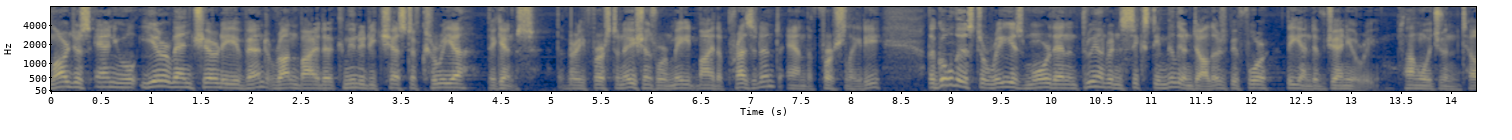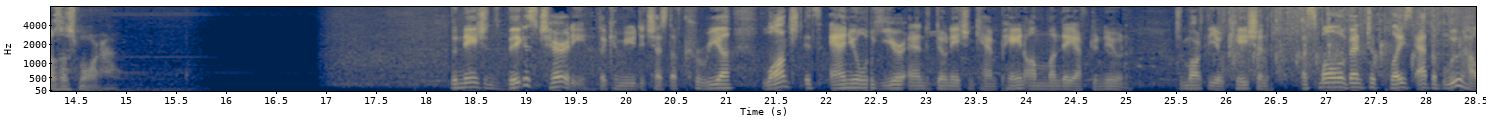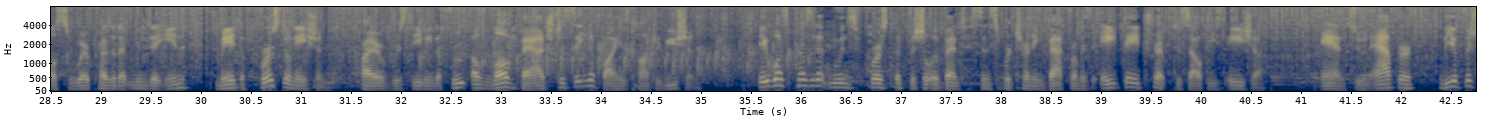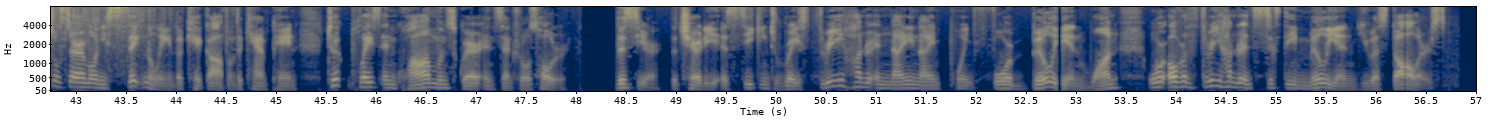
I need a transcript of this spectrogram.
largest annual year-end charity event run by the Community Chest of Korea begins. The very first donations were made by the President and the First Lady. The goal is to raise more than $360 million before the end of January. Hwang Ho-jun tells us more. The nation's biggest charity, the Community Chest of Korea, launched its annual year-end donation campaign on Monday afternoon. To mark the occasion, a small event took place at the Blue House where President Moon Jae-in made the first donation prior to receiving the Fruit of Love badge to signify his contribution. It was President Moon's first official event since returning back from his eight-day trip to Southeast Asia. And soon after, the official ceremony signaling the kickoff of the campaign took place in Gwanghwamun Square in central Seoul. This year, the charity is seeking to raise 399.4 billion won, or over 360 million US dollars.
